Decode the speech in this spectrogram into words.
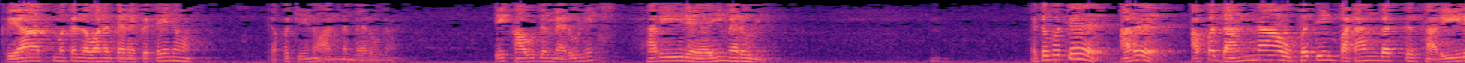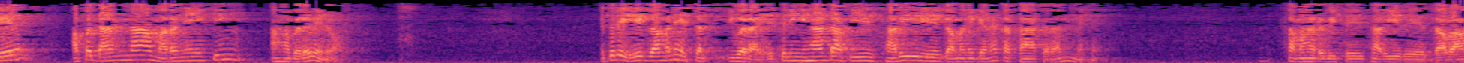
ක්‍රියාත්මක නොවන තැනකට එනවා. අප කියනවා අන්න මැරුණා. ඒ කවුද මැරුණේ? ශරීරයයි මැරුණේ. එතකොට අර අප දන්නා උපතින් පටන් ගත්ත ශරීරය අප දන්නා මරණයකින් අහවර වෙනවා. එතකොට ඒ ගමන එතන ඉවරයි. එතනින් එහාට අපි මේ ශරීරයේ ගමන ගැන කතා කරන්නේ නැහැ. සමහර විට ඒ ශරීරය දවා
